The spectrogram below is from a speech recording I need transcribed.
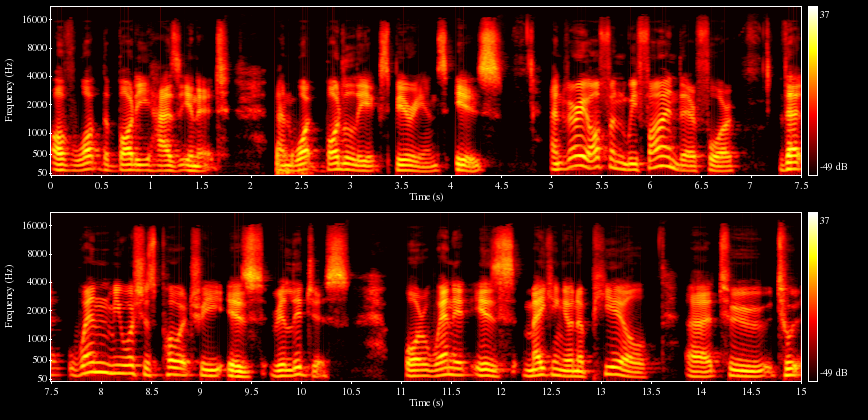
of what the body has in it and what bodily experience is. And very often we find, therefore, that when Miłosz's poetry is religious, or when it is making an appeal uh, to to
